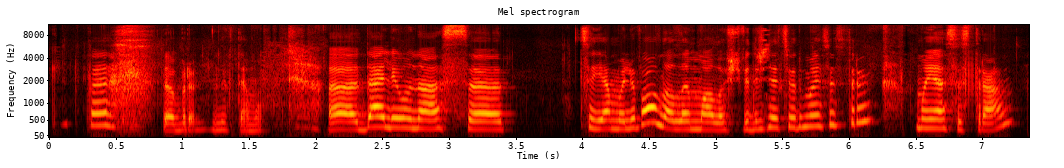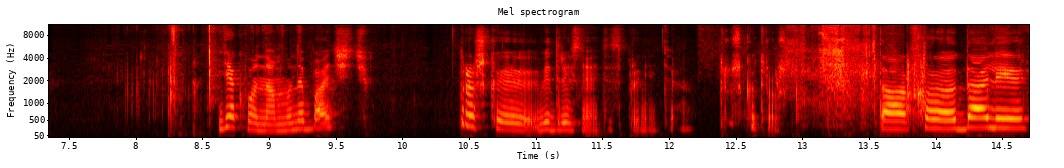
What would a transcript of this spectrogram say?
Кіт пес. Добре, не в тему. Е, Далі у нас е, це я малювала, але мало що відрізняється від моєї сестри. Моя сестра. Як вона мене бачить? Трошки відрізняється сприйняття. Трошки-трошки. Так, е, далі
